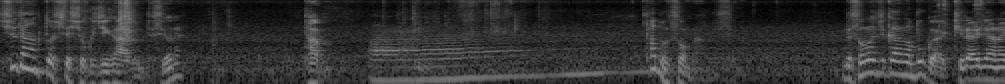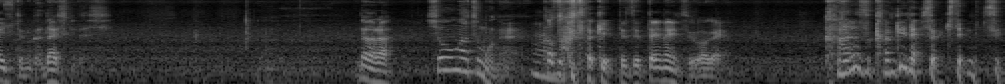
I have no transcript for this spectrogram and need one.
手段として食事があるんですよね。多分。あ多分そうなんですよ。でその時間が僕は嫌いじゃないっていうのが大好きだし。うんだから正月もねうん。家族だけって絶対ないんですよ我が家必ず関係ない人が来てるんですよ。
